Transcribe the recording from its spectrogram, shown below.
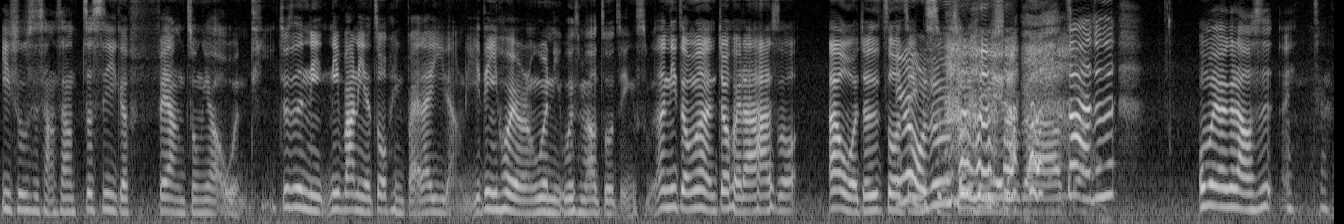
艺术市场上，这是一个非常重要的问题。就是你你把你的作品摆在一两里，一定会有人问你为什么要做金属，那你总不能就回答他说，啊，我就是做因金属，对啊，就是我们有一个老师，哎、这样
